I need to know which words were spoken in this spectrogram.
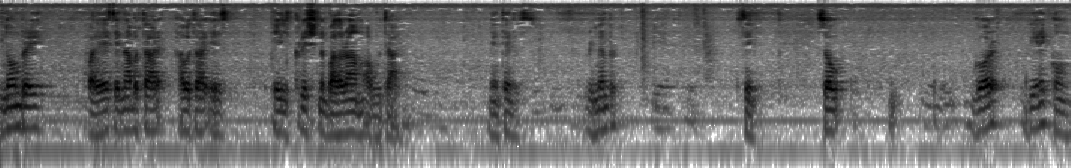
nombre para este avatar, avatar es el Krishna Balaram avatar. ¿Me entiendes? Remember? Sí. So, Gaur viene con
